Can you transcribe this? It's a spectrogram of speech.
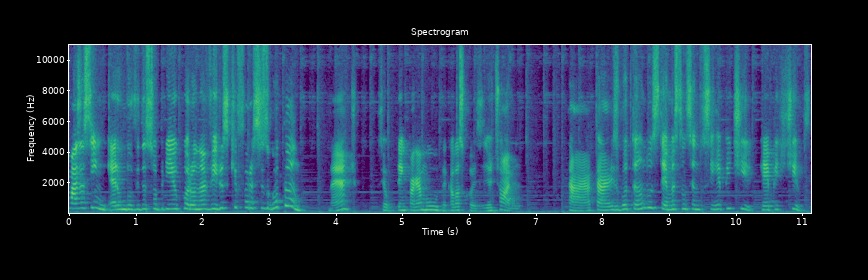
Mas, assim, eram dúvidas sobre o coronavírus que foram se esgotando, né? Tipo, se eu tenho que pagar multa, aquelas coisas. E eu disse, olha, tá, tá esgotando, os temas estão sendo se repetir, repetitivos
